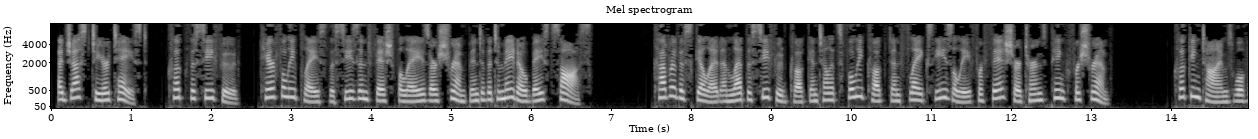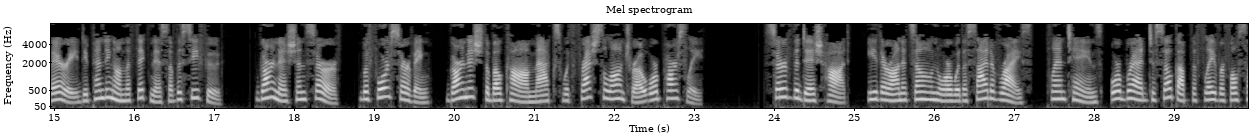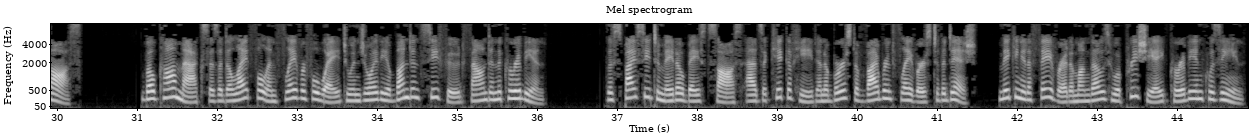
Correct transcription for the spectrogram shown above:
Adjust to your taste. Cook the seafood. Carefully place the seasoned fish fillets or shrimp into the tomato-based sauce. Cover the skillet and let the seafood cook until it's fully cooked and flakes easily for fish or turns pink for shrimp. Cooking times will vary depending on the thickness of the seafood. Garnish and serve. Before serving, garnish the Boka Max with fresh cilantro or parsley. Serve the dish hot, either on its own or with a side of rice, plantains, or bread to soak up the flavorful sauce. Boka Max is a delightful and flavorful way to enjoy the abundant seafood found in the Caribbean. The spicy tomato-based sauce adds a kick of heat and a burst of vibrant flavors to the dish, making it a favorite among those who appreciate Caribbean cuisine.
